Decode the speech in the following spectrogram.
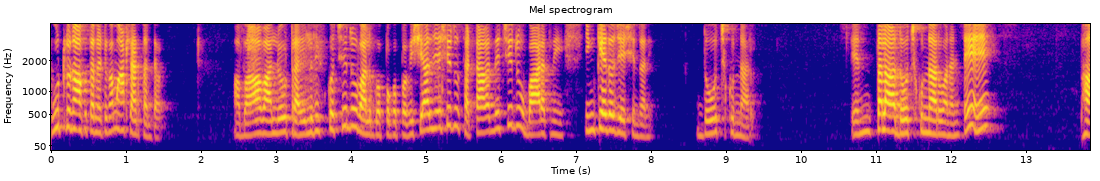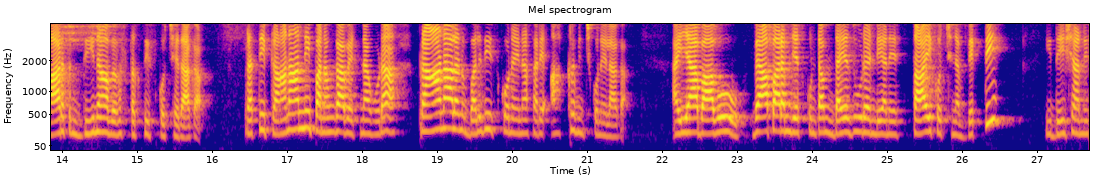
బూట్లు నాకుతున్నట్టుగా మాట్లాడుతుంటారు. అబ్బా వాళ్ళు ట్రైన్లు తీసుకొచ్చిండ్రు వాళ్ళు గొప్ప గొప్ప విషయాలు చేసిండ్రు చట్టాలను తెచ్చిండ్రు భారత్ని ఇంకేదో చేసిండ్రని దోచుకున్నారు. ఎంతలా దోచుకున్నారు అని అంటే భారత్ దీనా వ్యవస్థకు తీసుకొచ్చేదాకా. ప్రతి ప్రాణాన్ని పనంగా పెట్టినా కూడా ప్రాణాలను బలి తీసుకొనైనా సరే ఆక్రమించుకునేలాగా. అయ్యా బాబు వ్యాపారం చేసుకుంటాం దయ చూడండి అనే స్థాయికి వచ్చిన వ్యక్తి ఈ దేశాన్ని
